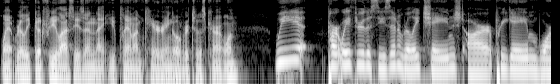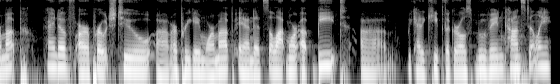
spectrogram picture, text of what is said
went really good for you last season that you plan on carrying over to this current one? We partway through the season really changed our pregame warm up, kind of our approach to uh, our pregame warm up, and it's a lot more upbeat. Um, we kind of keep the girls moving constantly,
